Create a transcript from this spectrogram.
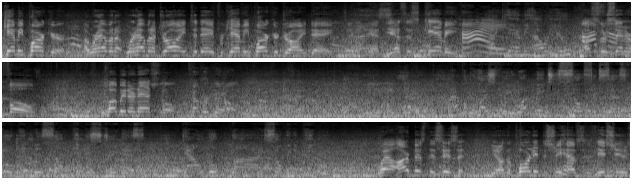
Cami Parker. Uh, we're having a, we're having a drawing today for Cami Parker Drawing Day. And yes, this is Cami. Hi. Hi, Cami. How are you? Hustler Awesome. Centerfold. Club International cover girl. I have a question for you. What makes you so successful in this um, industry that's downlooked by so many people? Well, our business isn't. You know, the porn industry has its issues.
